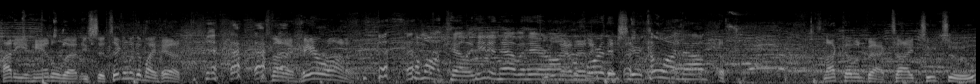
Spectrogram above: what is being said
How do you handle that? And he said, take a look at my head. There's not a hair on it. Come on, Kelly. He didn't have a hair on it before any. this year. Come on now. it's not coming back. Tied 2-2.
